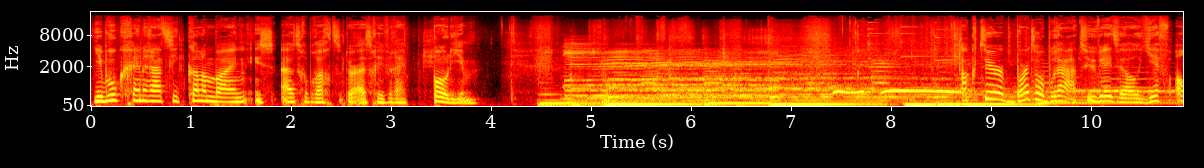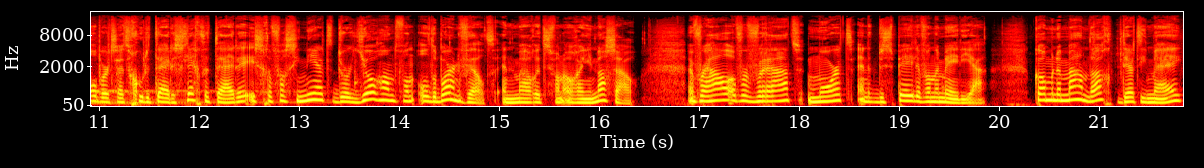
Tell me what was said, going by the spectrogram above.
Je boek Generatie Columbine is uitgebracht door uitgeverij Podium. Acteur Barto Braat, u weet wel, Jeff Alberts uit Goede Tijden, Slechte Tijden, is gefascineerd door Johan van Oldenbarneveld en Maurits van Oranje-Nassau. Een verhaal over verraad, moord en het bespelen van de media. Komende maandag, 13 mei,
